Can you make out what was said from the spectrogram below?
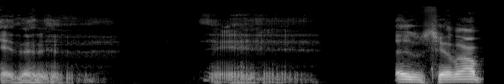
efendim e, ızdırap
